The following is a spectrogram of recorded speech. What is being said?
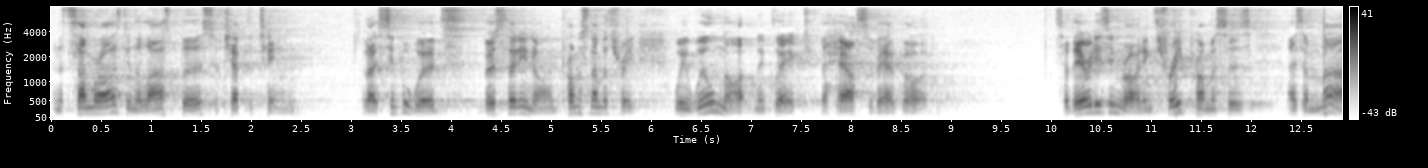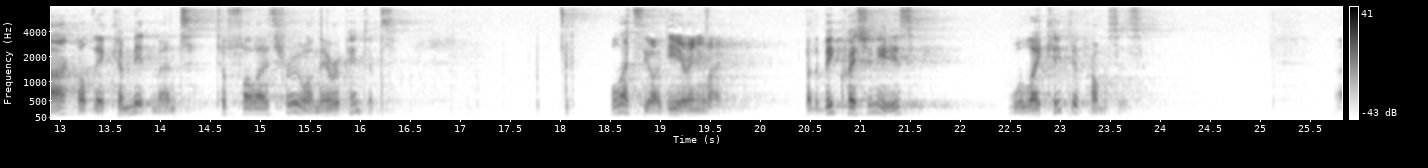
And it's summarised in the last verse of chapter 10. Those simple words, verse 39, promise number three we will not neglect the house of our God. So there it is in writing three promises as a mark of their commitment to follow through on their repentance. Well, that's the idea anyway. But the big question is will they keep their promises? Uh,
